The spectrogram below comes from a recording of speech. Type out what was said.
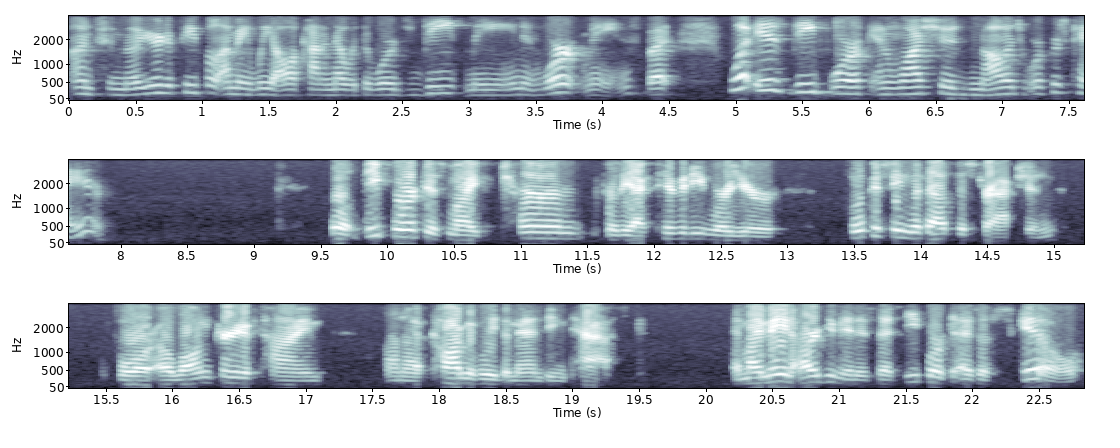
unfamiliar to people. I mean, we all kind of know what the words deep mean and work means, but what is deep work and why should knowledge workers care? Well, deep work is my term for the activity where you're focusing without distraction for a long period of time on a cognitively demanding task. And my main argument is that deep work as a skill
